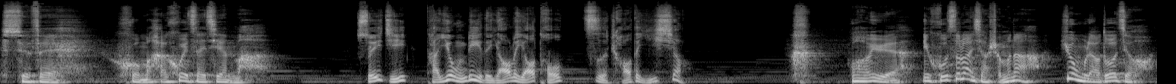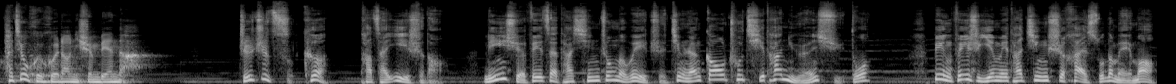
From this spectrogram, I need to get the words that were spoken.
雪飞，我们还会再见吗？随即，他用力的摇了摇头，自嘲的一笑。王宇，你胡思乱想什么呢？用不了多久，他就会回到你身边的。直至此刻，他才意识到林雪飞在他心中的位置竟然高出其他女人许多，并非是因为她惊世骇俗的美貌，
